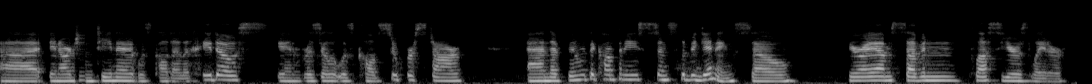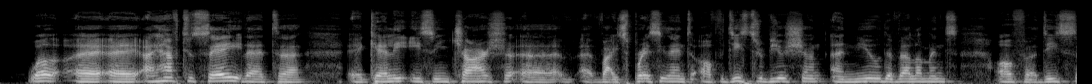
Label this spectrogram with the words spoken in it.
Uh, in Argentina, it was called Elegidos. In Brazil, it was called Superstar. And I've been with the company since the beginning. So here I am seven plus years later. Well, uh, uh, I have to say that uh, uh Kelly is in charge, uh, uh, vice president of distribution and new developments of this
